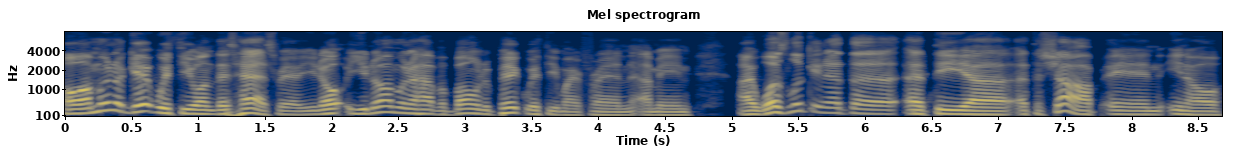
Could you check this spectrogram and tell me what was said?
Oh, I'm gonna get with you on this hats, man. You know, you know, I'm gonna have a bone to pick with you, my friend. I mean, I was looking at the at the uh at the shop, and you know,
